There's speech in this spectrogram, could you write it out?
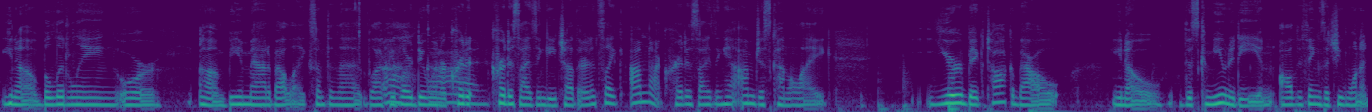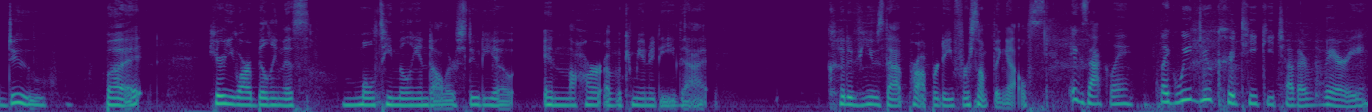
you know belittling or um, being mad about like something that black people Oh, are doing or criti- criticizing each other and it's like i'm not criticizing him i'm just kind of like your big talk about you know this community and all the things that you want to do but here you are building this multi-million dollar studio in the heart of a community that could have used that property for something else Exactly. Like we do critique each other very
